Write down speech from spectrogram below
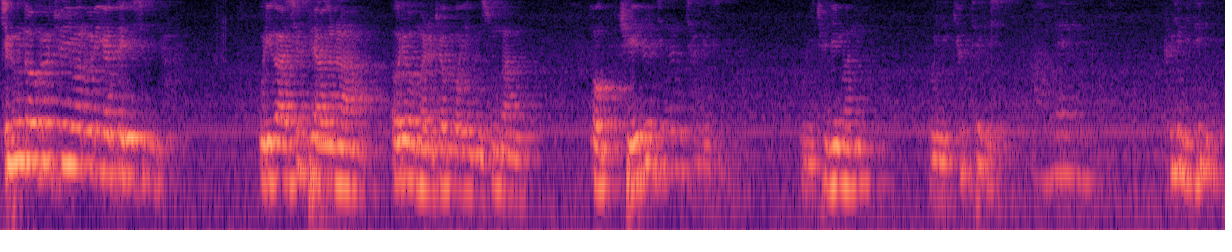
지금도 그 주님은 우리 곁에 계십니다. 우리가 실패하거나 어려움을 겪고 있는 순간 혹 죄를 짓는 우리 주님은 우리 곁에 계십니다. 그게 믿음입니다.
